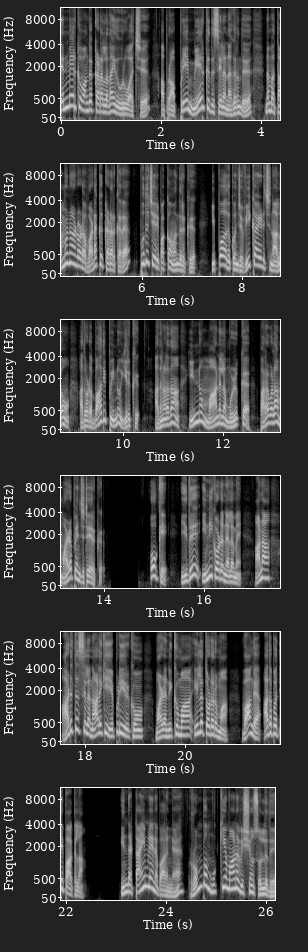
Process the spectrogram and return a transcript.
தென்மேற்கு வங்கக்கடல்ல தான் இது உருவாச்சு. அப்புறம் அப்படியே மேற்கு திசையில நகர்ந்து நம்ம தமிழ்நாடோட வடக்கு கடற்கரை புதுச்சேரி பக்கம் வந்திருக்கு. இப்போ அது கொஞ்சம் வீக் ஆயிடுச்சுனாலும் அதோட பாதிப்பு இன்னும் இருக்கு. அதனால தான் இன்னும் மாநிலம் முழுக்க பரவலா மழை பெஞ்சிட்டே இருக்கு. ஓகே இது இன்னிக்கோட நிலைமை. ஆனா அடுத்த சில நாளைக்கு எப்படி இருக்கும்? மழை நிக்குமா? இல்ல தொடருமா? வாங்க அத பத்தி பார்க்கலாம் இந்த டைம்லைனை பாருங்க ரொம்ப முக்கியமான விஷயம் சொல்லுது.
